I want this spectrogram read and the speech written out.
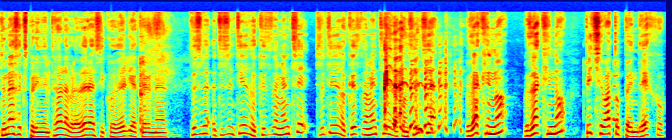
Tú no has experimentado la verdadera psicodelia, carnal. Entonces, entonces entiendes lo que es la mente, tú entiendes lo que es la mente de la conciencia. ¿Verdad que no? ¿Verdad que no? Pinche vato pendejo.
